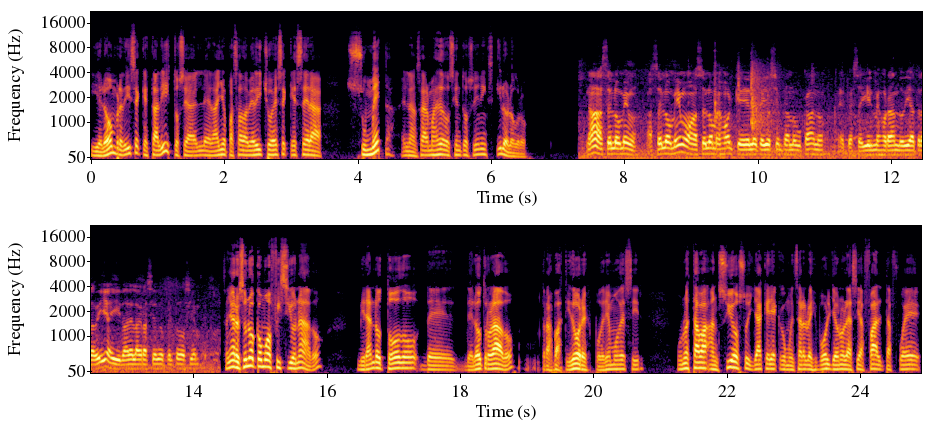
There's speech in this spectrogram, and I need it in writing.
y el hombre dice que está listo. O sea, él el año pasado había dicho ese que ese era su meta, en lanzar más de 200 innings y lo logró. nada, hacer lo mismo, hacer lo mismo, hacer lo mejor, que es lo que yo siempre ando buscando, este, seguir mejorando día tras día y darle la gracia a Dios por todo siempre. Señores, uno como aficionado, mirando todo de, del otro lado, tras bastidores, podríamos decir, uno estaba ansioso y ya quería que comenzara el béisbol, ya uno le hacía falta, fue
